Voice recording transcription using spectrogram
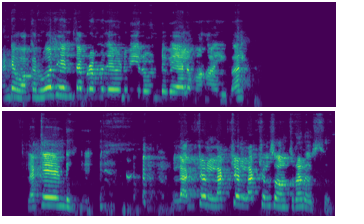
అంటే ఒక రోజు ఎంత బ్రహ్మదేవుడివి? రెండు వేల మహాయుగాలు. లెక్కేయండి. లక్షల లక్షలు లక్షల సంవత్సరాలు వస్తుంది.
